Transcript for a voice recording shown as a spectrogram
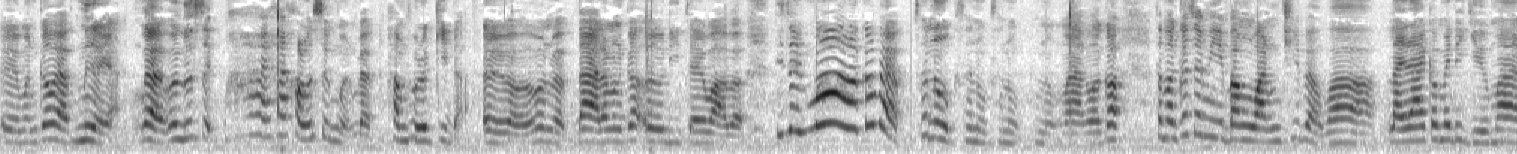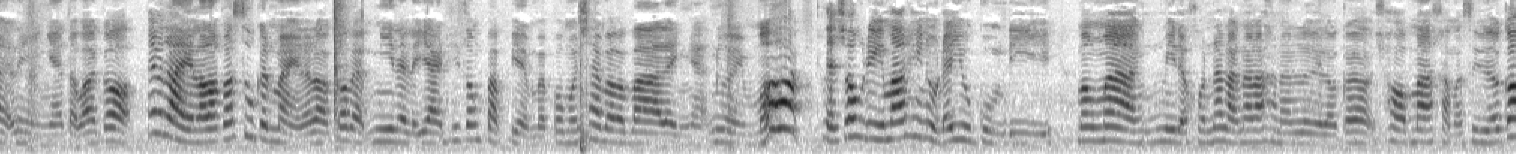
เออมันก็แบบเหนื่อยอะแบบมันรู้สึกแค่เขารู้สึกเหมือนแบบทำธุรกิจอะเออแบบว่ามันแบบได้แล้วมันก็เออดีใจว่ะแบบดีใจมากแล้วก็แบบสนุกสนุกสนุกสนุกมากแล้วก็ แต่มันก็จะมีบางวันที่แบบว่ารายได้ก็ไม่ได้เยอะมากอะไรอย่างเงี้ย แต่ว่าก็ไม่เป็นไรแล้วเราก็สู้กันใหม่แล้วเราก็แบบมีหลายๆอย่างที่ต้องปรับเปลี่ยนแบบโปรโมชั่นบาบาอะไรอย่างเงี้ยเหนื่อยมาก แต่โชคดีมากที่หนูได้อยู่กลุ่มดีมากๆ มีแต่คนน่ารักน่ารักทั้งนั้นเลย แล้วก็ชอบมากค่ะมาซื้อแล้วก็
